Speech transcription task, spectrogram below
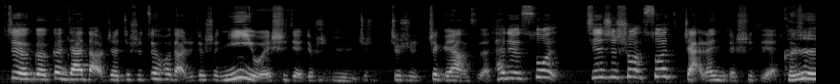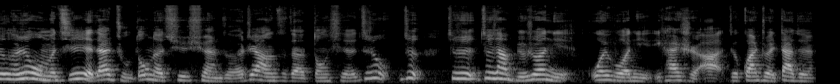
这个更加导致就是最后导致就是你以为世界就是嗯就是就是这个样子的，它就缩。其其实是缩缩窄了你的世界。可是，可是我们其实也在主动的去选择这样子的东西，就是就就是就像比如说你微博，你一开始啊就关注一大堆人，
